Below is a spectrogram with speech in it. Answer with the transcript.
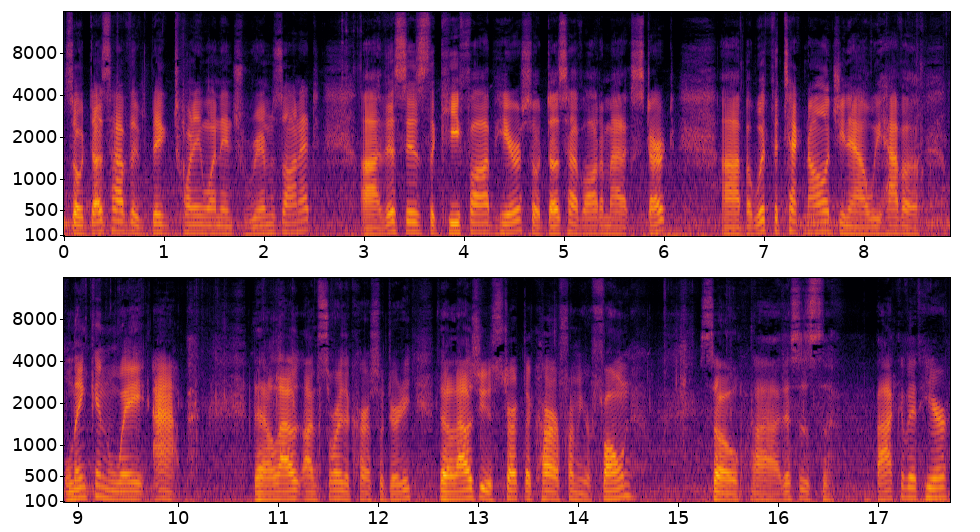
So it does have the big 21 inch rims on it. Uh, this is the key fob here, so it does have automatic start. Uh, but with the technology now, we have a Lincoln Way app that allows, I'm sorry the car's so dirty, that allows you to start the car from your phone so uh, this is the back of it here.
